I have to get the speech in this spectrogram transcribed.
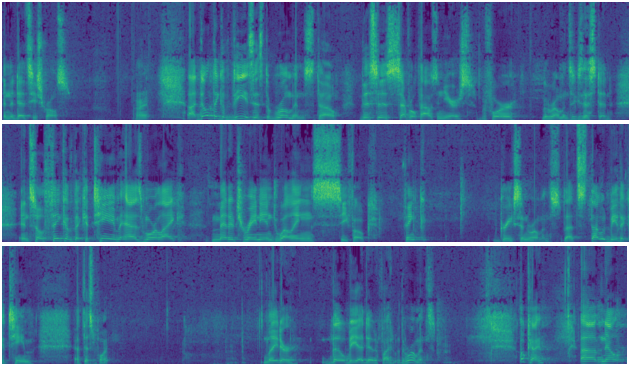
in the Dead Sea Scrolls. All right. Uh, don't think of these as the Romans, though. This is several thousand years before the Romans existed. And so think of the Kittim as more like Mediterranean dwelling sea folk. Think Greeks and Romans. That's, that would be the Kittim at this point. later they'll be identified with the Romans. Okay, uh, now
